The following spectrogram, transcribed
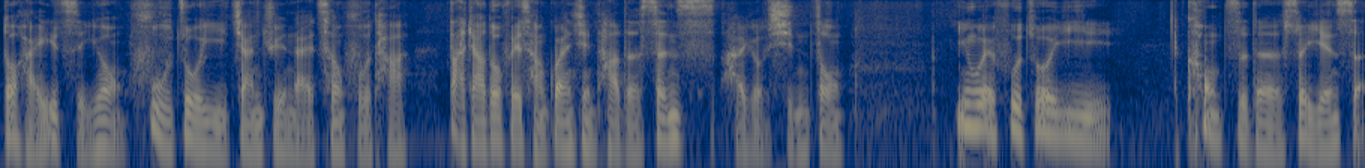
都还一直用傅作义将军来称呼他，大家都非常关心他的生死还有行踪，因为傅作义控制的绥远省。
